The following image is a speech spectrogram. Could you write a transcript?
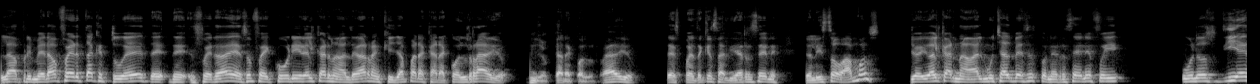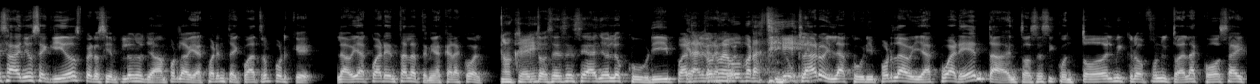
la primera oferta que tuve de, de- fuera de eso fue cubrir el carnaval de Barranquilla para Caracol Radio. Y yo, Caracol Radio, después de que salí de RCN. Yo, listo, vamos. Yo he ido al carnaval muchas veces con RCN, fui unos 10 años seguidos, pero siempre nos llevaban por la vía 44 porque la vía 40 la tenía Caracol. Ok. Entonces ese año lo cubrí para Era algo Caracol. nuevo para ti. Claro, y la cubrí por la vía 40. Entonces, y con todo el micrófono y toda la cosa y,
